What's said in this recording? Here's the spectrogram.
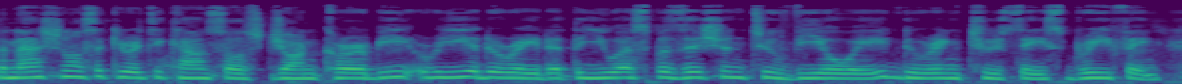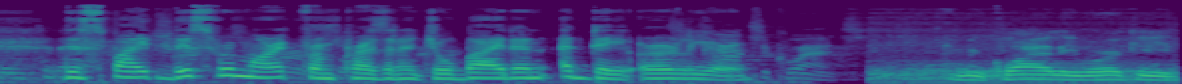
The National Security Council's John Kirby reiterated the U.S. position to VOA during Tuesday's briefing, despite this remark from President Joe Biden a day earlier. I've been quietly working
